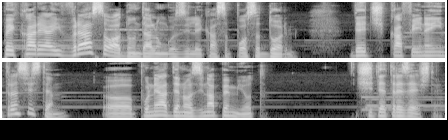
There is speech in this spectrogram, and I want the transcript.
pe care ai vrea să o adun de-a lungul zilei ca să poți să dormi. Deci, cafeina intră în sistem, uh, pune adenozina pe mute și te trezește.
